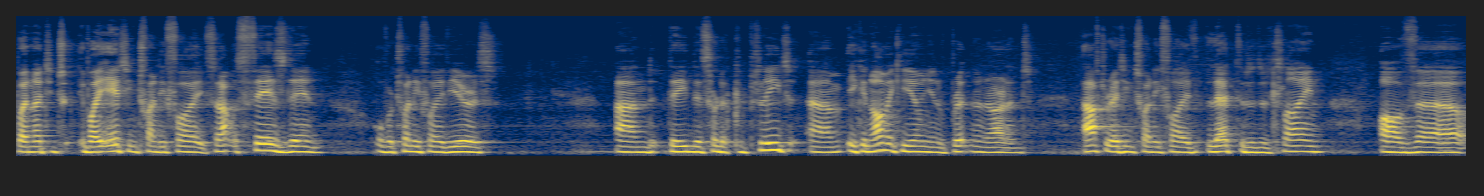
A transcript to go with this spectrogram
by, 19, by 1825. So that was phased in over 25 years. And the, the sort of complete um, economic union of Britain and Ireland after 1825 led to the decline of uh,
